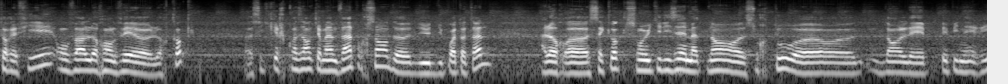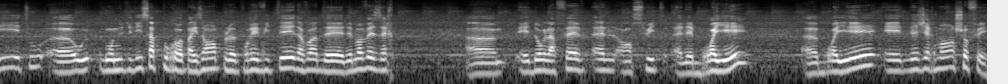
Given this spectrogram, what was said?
torréfiées, on va leur enlever euh, leur coque, euh, ce qui représente quand même 20% de- du, poids total. Alors, ces coques sont utilisées maintenant surtout dans les pépineries et tout, où, on utilise ça pour, par exemple, pour éviter d'avoir des, mauvaises herbes. Et donc, la fève, elle, ensuite, elle est broyée, euh, broyée et légèrement chauffée,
